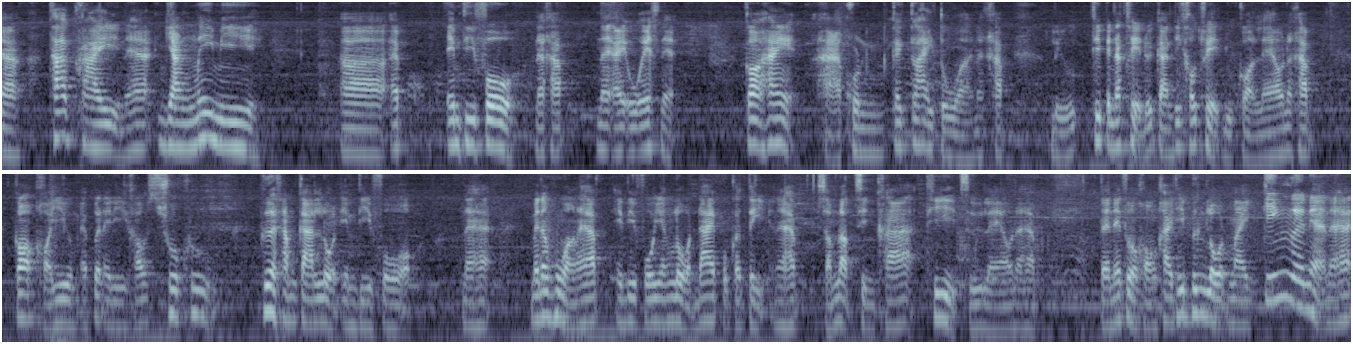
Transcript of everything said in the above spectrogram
นะถ้าใครนะฮะยังไม่มีแอป MT4 นะครับ ใน iOS เนี่ย ก็ให้หาคนใกล้ ๆตัวนะครับ หรือที่เป็นนักเทรดด้วยกันที่เขาเทรดอยู่ก่อนแล้วนะครับ ก็ขอยืม Apple ID เขาชั่วครู่ เพื่อทำการโหลด MT4 ออกนะฮะ ไม่ต้องห่วงนะครับ MT4 ยังโหลดได้ปกตินะครับสำหรับสินค้าที่ซื้อแล้วนะครับ แต่ในส่วนของใครที่เพิ่งโหลดใหม่กิ้งเลยเนี่ยนะฮะ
